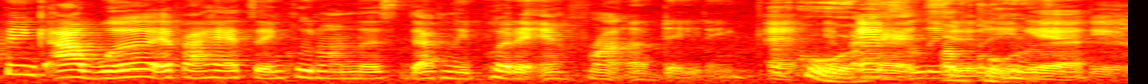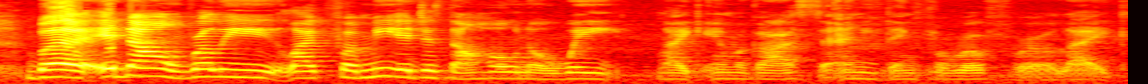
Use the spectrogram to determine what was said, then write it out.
think I would if I had to include on this. Definitely put it in front of dating. Of course, Absolutely. of course. Yeah. Yeah. But it don't really like for me it just don't hold no weight like in regards to anything for real for real. Like,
